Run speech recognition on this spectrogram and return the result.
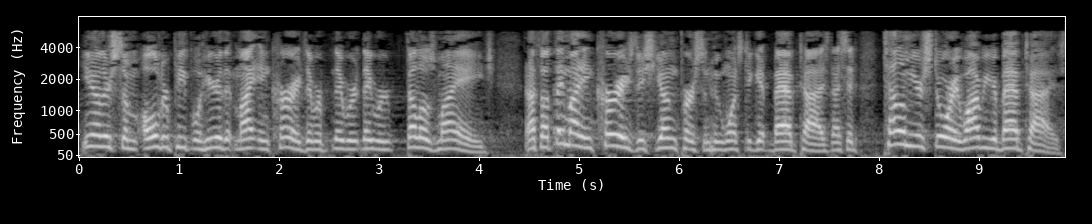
you know, there's some older people here that might encourage. They were, they were, they were fellows my age. And I thought they might encourage this young person who wants to get baptized. And I said, tell them your story. Why were you baptized?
